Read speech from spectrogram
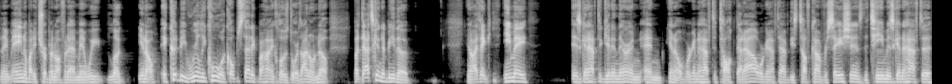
like, ain't nobody tripping off of that, man. We look, you know, it could be really cool and copacetic behind closed doors. I don't know, but that's going to be the, you know, I think Ime is going to have to get in there and and you know we're going to have to talk that out. We're going to have to have these tough conversations. The team is going to have to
